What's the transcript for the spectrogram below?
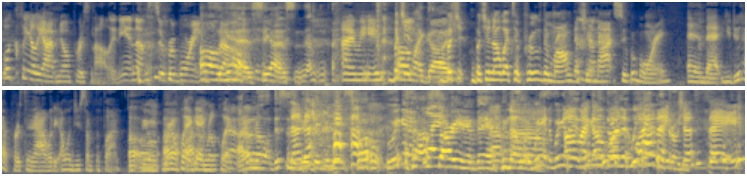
Well, clearly I have no personality and I'm super boring. Oh so, yes, yes. I mean, oh my gosh. But you, but you know what? To prove them wrong that you're not super boring and that you do have personality, I want to do something fun. Uh-oh. We're, gonna, we're gonna play I- a I game real quick. I don't know. This is No, a new no. thing to me, so We're gonna Play. I'm sorry in advance. Uh, no, we're gonna we're gonna oh my we're god, gonna what, throw, we what have did to throw I you. just say?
